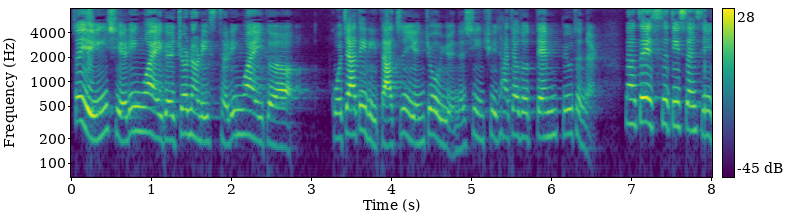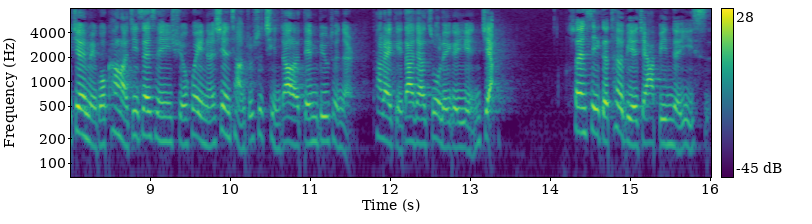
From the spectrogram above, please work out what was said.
这也引起了另外一个 journalist，另外一个国家地理杂志研究员的兴趣，他叫做 Dan Buettner。那这一次第三十一届美国抗老剂再生医学会呢，现场就是请到了 Dan Buettner，他来给大家做了一个演讲，算是一个特别嘉宾的意思。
